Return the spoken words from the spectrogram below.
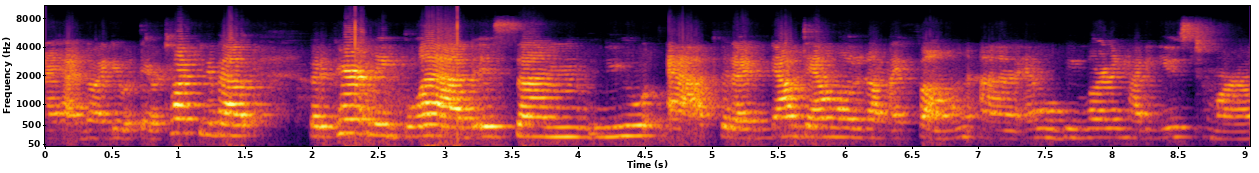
I had no idea what they were talking about. But apparently Blab is some new app that I've now downloaded on my phone uh, and will be learning how to use tomorrow.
